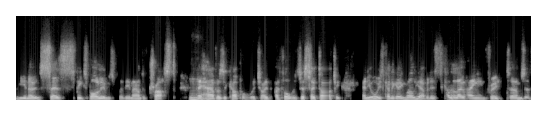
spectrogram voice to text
you know says speaks volumes for the amount of trust Mhm. they have as a couple which I, I thought was just so touching and you're always kind of going well yeah but it's kind of low hanging fruit in terms of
